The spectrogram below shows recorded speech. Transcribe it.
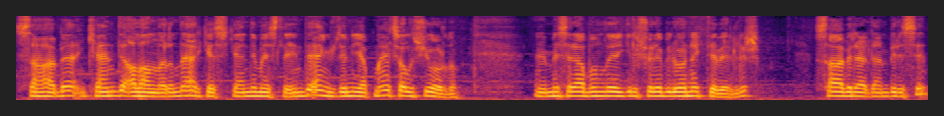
sahabe kendi alanlarında herkes kendi mesleğinde en güzelini yapmaya çalışıyordu. E, mesela bununla ilgili şöyle bir örnek de verilir. Sahabelerden birisi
